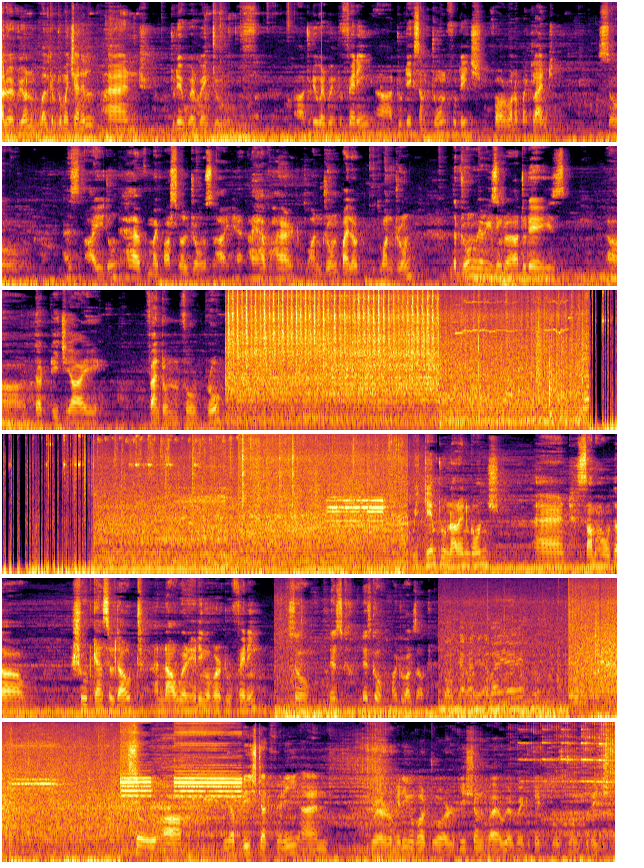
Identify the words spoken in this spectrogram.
hello everyone. Welcome to my channel. And today we're going to uh, today we're going to Feni uh, to take some drone footage for one of my client. So as I don't have my personal drones I, ha I have hired one drone pilot with one drone. The drone we are using uh, today is uh, the DJI Phantom 4 Pro came to Narayanganj and somehow the shoot cancelled out and now we're heading over to Feni. So let's let's go. How it works out. So uh, we have reached at Feni and we're heading over to our location where we are going to take those drone footage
